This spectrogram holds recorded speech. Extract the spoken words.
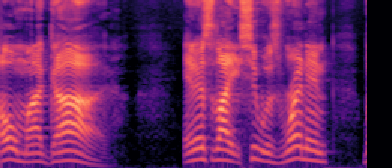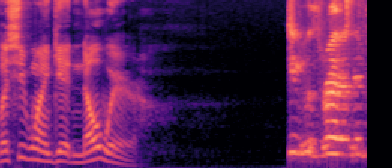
Oh my god. And it's like she was running, but she wasn't getting nowhere. She was running.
